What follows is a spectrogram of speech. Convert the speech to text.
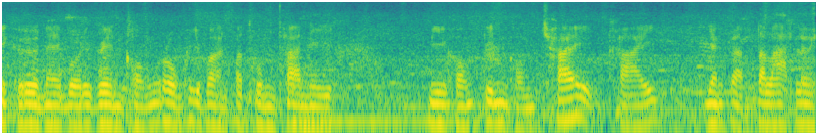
นี่คือในบริเวณของโรงพยาบาลปทุมธานี มีของกินของใช้ขายยังกลับตลาดเลย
